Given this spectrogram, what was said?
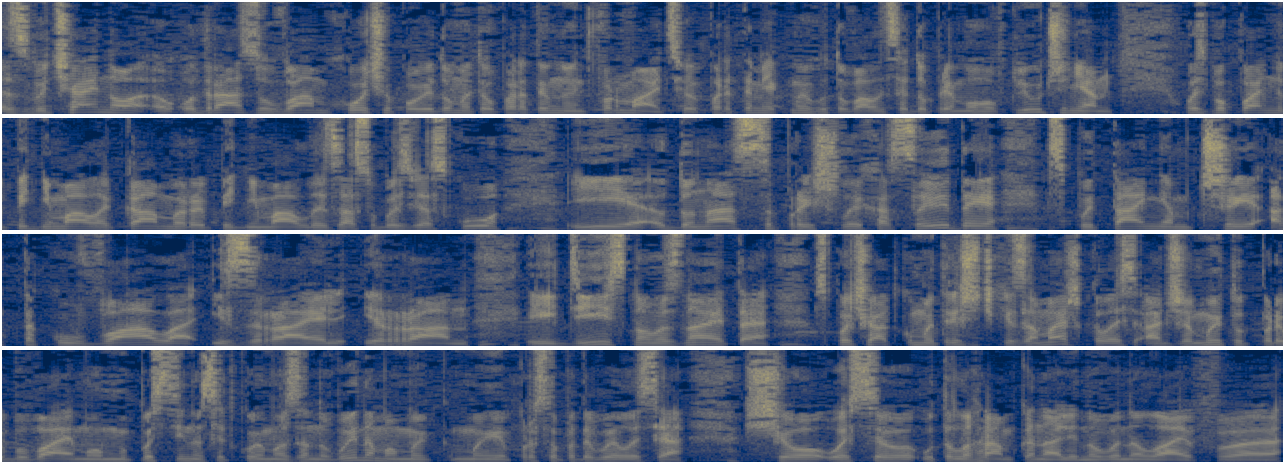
звичайно, одразу вам хочу повідомити оперативну інформацію. Перед тим як ми готувалися до прямого включення, ось буквально піднімали камери, піднімали засоби зв'язку, і до нас прийшли хасиди з питанням, чи атакувала Ізраїль Іран. І дійсно, ви знаєте, спочатку ми трішечки замешкались, адже ми тут перебуваємо. Ми постійно слідкуємо за новинами. Ми, ми просто подивилися, що ось е, у телеграм-каналі Новини Лайв е,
